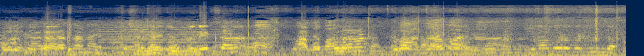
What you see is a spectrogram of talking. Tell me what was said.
बोलू दे. मग नीट सांग आपण तुला तुला. तुला बरोबर घेऊन जातो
